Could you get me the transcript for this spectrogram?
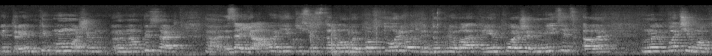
підтримки, ми можемо е, написати е, заяви в якісь установи, повторювати, дублювати їх кожен місяць, але ми хочемо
